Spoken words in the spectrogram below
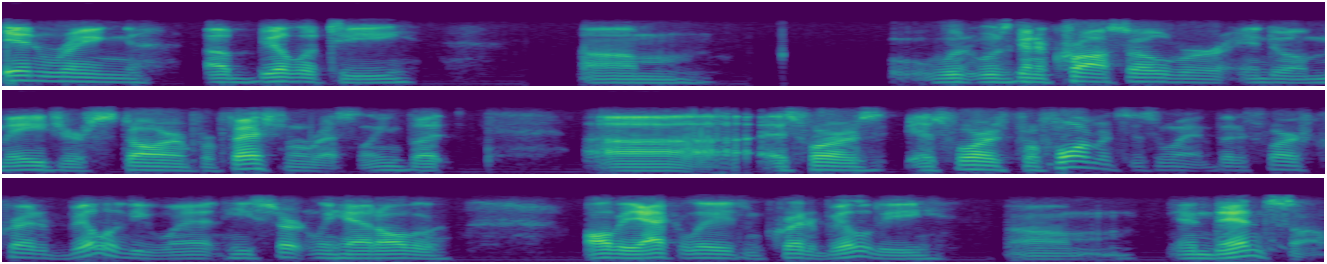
in ring ability um, was going to cross over into a major star in professional wrestling, but uh, as far as as far as performances went, but as far as credibility went, he certainly had all the all the accolades and credibility, um, and then some.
